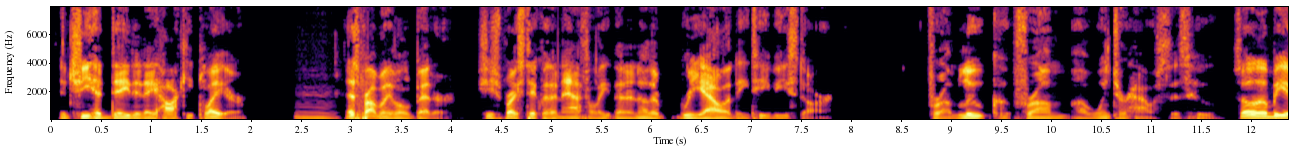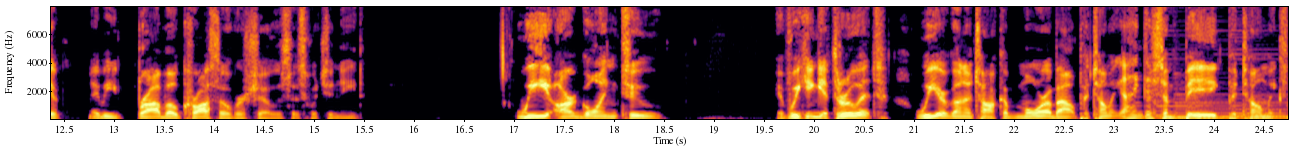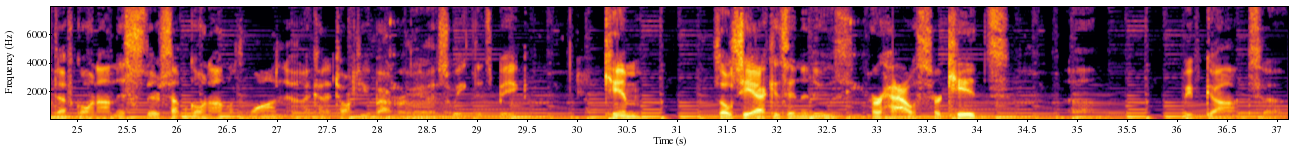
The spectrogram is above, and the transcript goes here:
that she had dated a hockey player. Mm. That's probably a little better. She should probably stick with an athlete than another reality TV star. From Luke from uh, Winter House is who. So there'll be a maybe Bravo crossover shows. That's what you need. We are going to, if we can get through it, we are going to talk more about Potomac. I think there's some big Potomac stuff going on. This there's something going on with Juan that I kind of talked to you about earlier this week. That's big. Kim Zolciak is in the news. Her house, her kids. Um, we've got. Uh,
